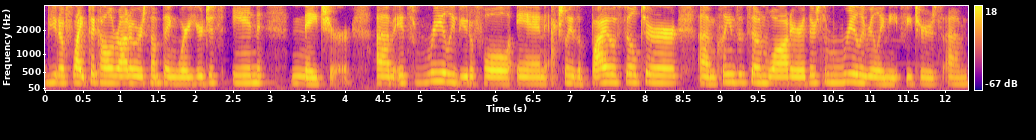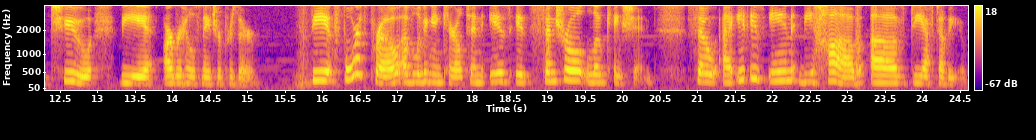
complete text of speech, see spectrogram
you know flight to colorado or something where you're just in nature um, it's really beautiful and actually has a biofilter um, cleans its own water there's some really really neat features um, to the arbor hills nature preserve The fourth pro of living in Carrollton is its central location. So uh, it is in the hub of DFW.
